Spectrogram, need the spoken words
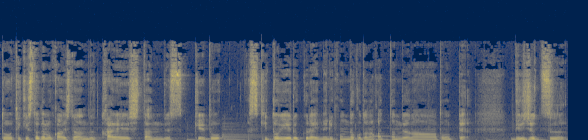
答テキストでも返したんで返したんですけど好きと言えるくらいめり込んだことなかったんだよなと思って。美術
